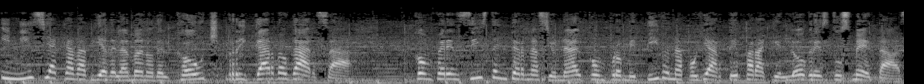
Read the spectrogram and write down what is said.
Inicia cada día de la mano del coach Ricardo Garza, conferencista internacional comprometido en apoyarte para que logres tus metas.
